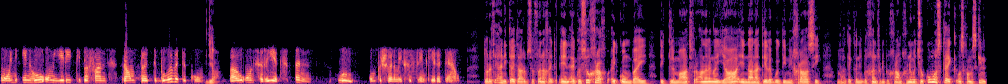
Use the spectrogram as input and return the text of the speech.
en, en hoe om hierdie tipe van rampe te bowe te kom. Ja. Bou ons reeds in hoe om persone met gestremthede te help. Doordat hy aan die tyd daarop so vinnig uit en ek wou so graag uitkom by die klimaatsveranderinge ja en dan natuurlik ook die migrasie wat ek aan die begin van die program genoem het. So kom ons kyk, ons gaan miskien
